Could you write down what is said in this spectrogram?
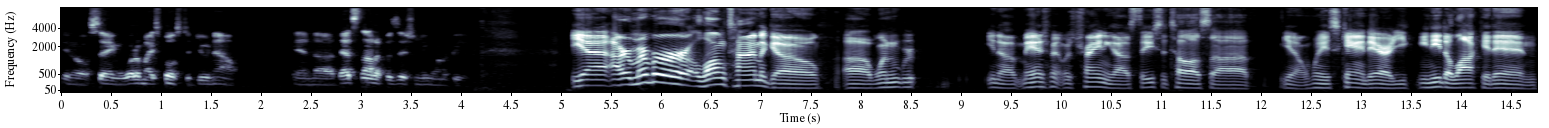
you know, saying, "What am I supposed to do now?" And uh, that's not a position you want to be. Yeah, I remember a long time ago uh, when you know management was training us. They used to tell us, uh, you know, when you scanned air, you, you need to lock it in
